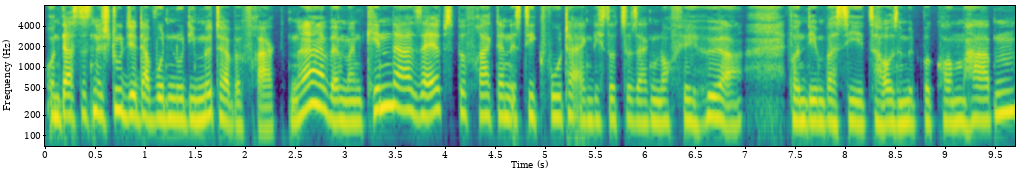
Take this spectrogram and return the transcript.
Und das ist eine Studie, da wurden nur die Mütter befragt. Ne? Wenn man Kinder selbst befragt, dann ist die Quote eigentlich sozusagen noch viel höher von dem, was sie zu Hause mitbekommen haben.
